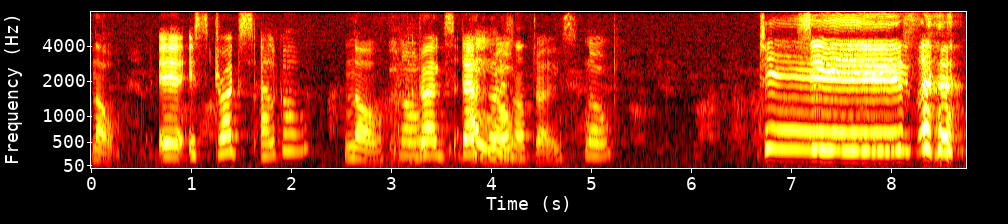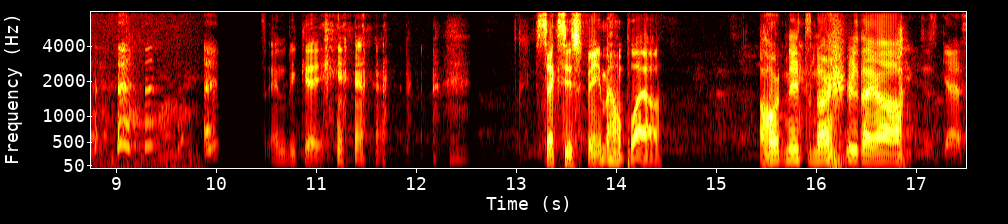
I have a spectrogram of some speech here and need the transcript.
no, Uh, is drugs alcohol? no, No. Drugs. Then alcohol no. is not drugs. No. Cheese. NBK. Sexiest female player. I would need to know who they are. Just guess.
